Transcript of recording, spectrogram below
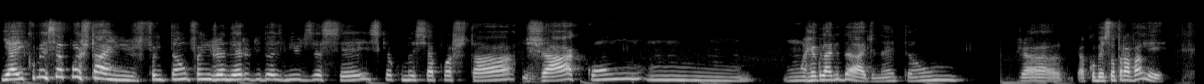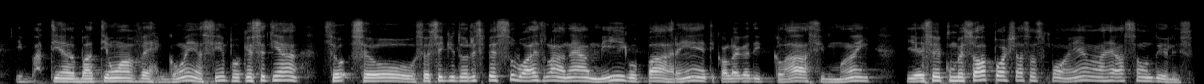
E aí comecei a postar. Em, foi, então, foi em janeiro de 2016 que eu comecei a postar já com um, uma regularidade, né? Então já, já começou para valer. E batia, batia uma vergonha, assim, porque você tinha seu, seu, seus seguidores pessoais lá, né? Amigo, parente, colega de classe, mãe. E aí você começou a postar seus poemas, a reação deles.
